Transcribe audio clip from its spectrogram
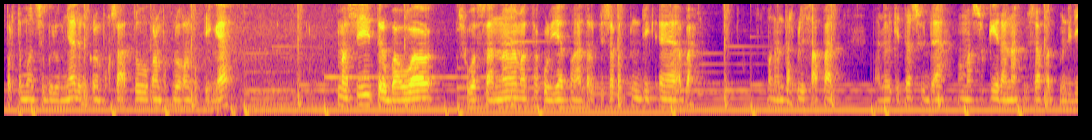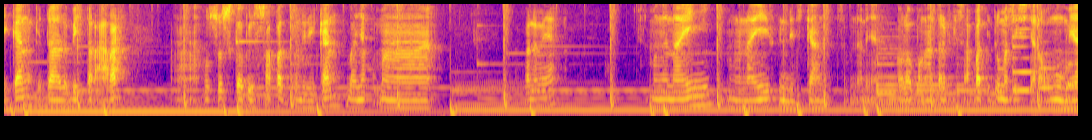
pertemuan sebelumnya dari kelompok 1, kelompok 2, kelompok 3 masih terbawa suasana mata kuliah pengantar filsafat pendidik eh, apa? Pengantar filsafat. Padahal kita sudah memasuki ranah filsafat pendidikan kita lebih terarah khusus ke filsafat pendidikan banyak me, apa namanya mengenai mengenai pendidikan sebenarnya. Kalau pengantar filsafat itu masih secara umum ya.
